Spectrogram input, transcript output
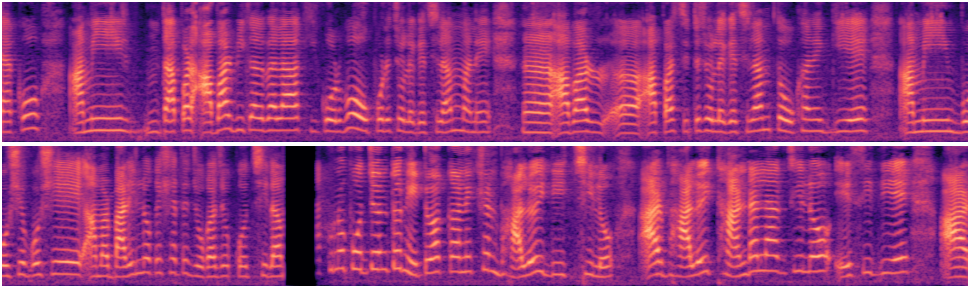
দেখো, আমি তারপর আবার বিকালবেলা কি করব? ওপরে চলে গেছিলাম। মানে আবার আপার সিটে চলে গেছিলাম। তো ওখানে গিয়ে আমি বসে বসে আমার বাড়ির লোকের সাথে যোগাযোগ করছিলাম। এখনও পর্যন্ত নেটওয়ার্ক কানেকশন ভালোই দিচ্ছিল আর ভালোই ঠান্ডা লাগছিল এসি দিয়ে আর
